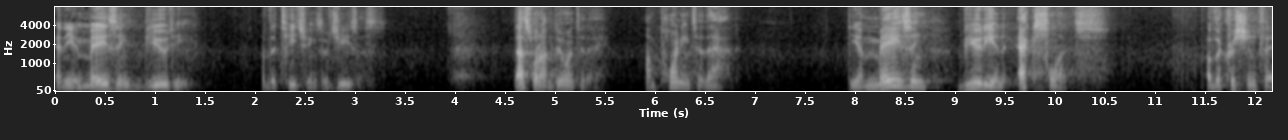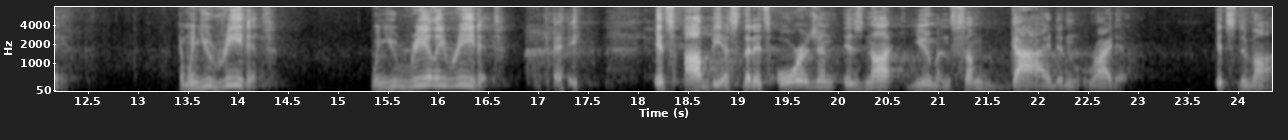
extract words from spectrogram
and the amazing beauty of the teachings of Jesus. That's what I'm doing today. I'm pointing to that. The amazing beauty and excellence of the Christian faith. And when you read it, when you really read it, okay, it's obvious that its origin is not human. Some guy didn't write it, it's divine.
